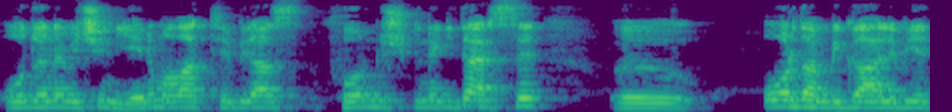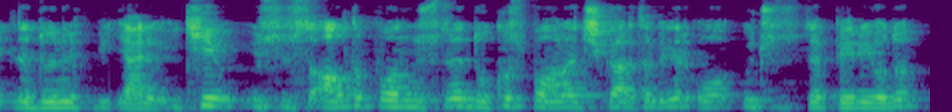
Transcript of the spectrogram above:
o dönem için Yeni Malatya biraz form düşüklüğüne giderse e, oradan bir galibiyetle dönüp yani iki üst üste 6 puanın üstüne 9 puana çıkartabilir o üç üste periyodu.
